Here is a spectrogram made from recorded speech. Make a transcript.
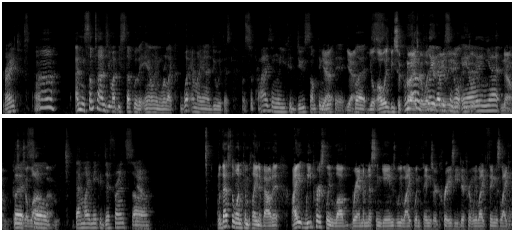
Right? Uh, I mean, sometimes you might be stuck with an alien. We're like, what am I gonna do with this? But surprisingly, you could do something yeah, with it. Yeah, but you'll always be surprised. We haven't by what played every single alien do. yet. No, because there's a lot so of them. That might make a difference. Yeah. Uh, but that's the one complaint about it. I we personally love randomness in games. We like when things are crazy different. We like things like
